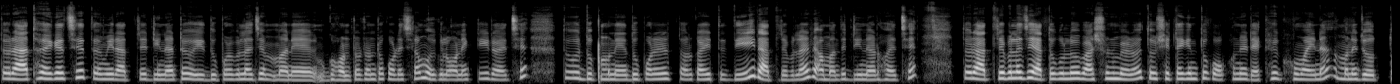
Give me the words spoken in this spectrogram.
তো রাত হয়ে গেছে, তো আমি রাত্রে ডিনারটা ওই দুপুরবেলা যে মানে ঘন্ট টন্ট করেছিলাম, ওইগুলো অনেকটাই রয়েছে। তো মানে দুপুরের তরকারিতে দিয়েই রাত্রেবেলার আমাদের ডিনার হয়েছে। তো রাত্রেবেলা যে এতগুলো বাসন বেরোয়, তো সেটা কিন্তু কখনো রেখে ঘুমাই না। মানে যত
